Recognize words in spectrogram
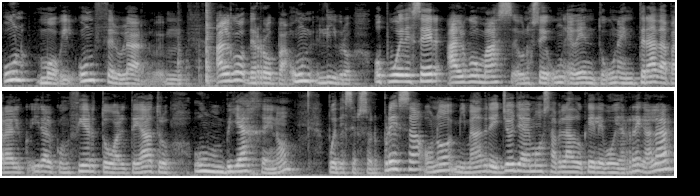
un móvil, un celular, mm, algo de ropa, un libro, o puede ser algo más, eh, no sé, un evento, una entrada para ir al concierto o al teatro, un viaje, ¿no? Puede ser sorpresa o no. Mi madre y yo ya hemos hablado que le voy a regalar.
